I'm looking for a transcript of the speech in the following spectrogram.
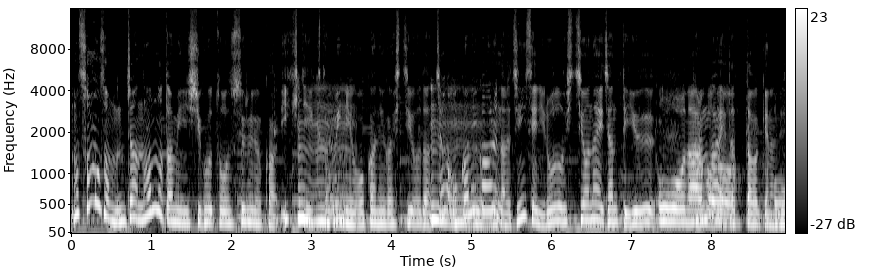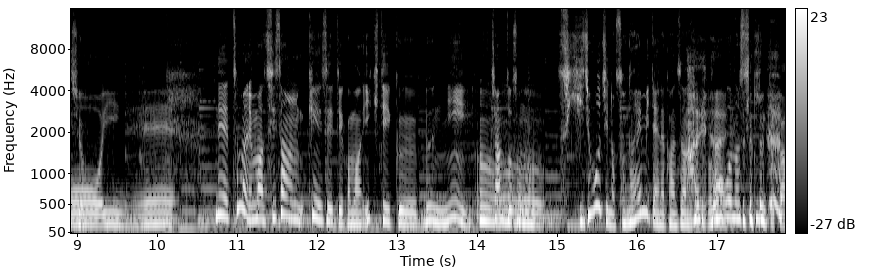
まあ、そもそもじゃあ何のために仕事をするのか生きていくためにお金が必要だ、じゃあお金があるなら人生に労働必要ないじゃんっていう考えだったわけなんですよ。いいねでつまりまあ資産形成っていうかまあ生きていく分にちゃんとその非常時の備えみたいな感じなんだけど、老後の資金とか、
